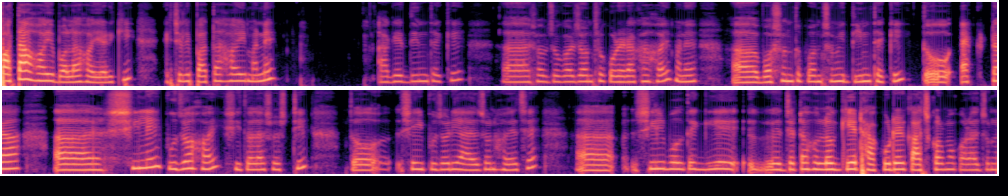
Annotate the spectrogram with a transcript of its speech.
পাতা হয় বলা হয় আর কি অ্যাকচুয়ালি পাতা হয় মানে আগের দিন থেকে সব জোগাড় যন্ত্র করে রাখা হয়। মানে বসন্ত পঞ্চমীর দিন থেকেই। তো একটা শিলেই পুজো হয় শীতলা ষষ্ঠীর। তো সেই পুজোরই আয়োজন হয়েছে। শিল বলতে গিয়ে, যেটা হলো গিয়ে ঠাকুরের কাজকর্ম করার জন্য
